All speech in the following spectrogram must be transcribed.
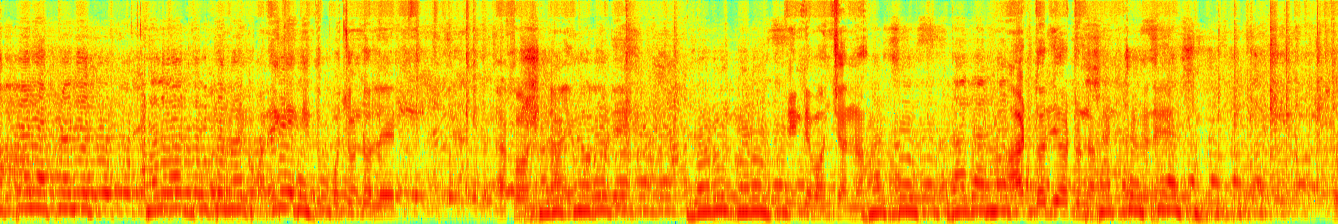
আপনারা আপনাদের খেলোয়াড়দেরকে কিন্তু প্রচণ্ড লেট এখন টাইম অলরেডি তিনটে পঞ্চান্ন। আট দলীয় টুর্নামেন্ট সাতশো এখানে। তো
